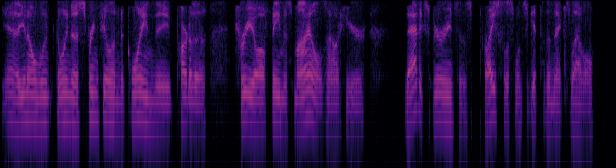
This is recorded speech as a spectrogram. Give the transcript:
Yeah, you know, when going to Springfield and DuQuoin, the part of the trio of famous miles out here, that experience is priceless once you get to the next level.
